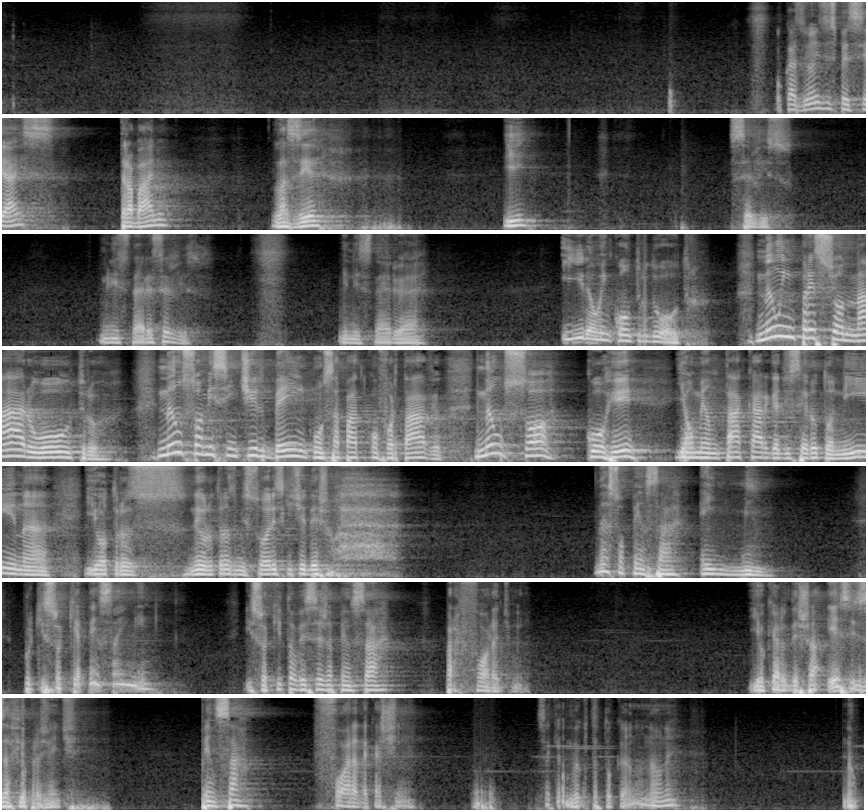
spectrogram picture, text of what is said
Ocasiões especiais, trabalho, lazer e serviço. Ministério é serviço. Ministério é ir ao encontro do outro, não impressionar o outro, não só me sentir bem com o sapato confortável, não só correr e aumentar a carga de serotonina e outros neurotransmissores que te deixam. Não é só pensar em mim, porque isso aqui é pensar em mim. Isso aqui talvez seja pensar para fora de mim. E eu quero deixar esse desafio para a gente. Pensar fora da caixinha. Isso aqui é o meu que está tocando? Não, né? Não.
